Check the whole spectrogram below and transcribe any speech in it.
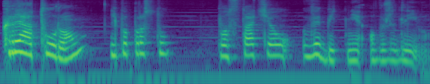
kreaturą i po prostu postacią wybitnie obrzydliwą.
